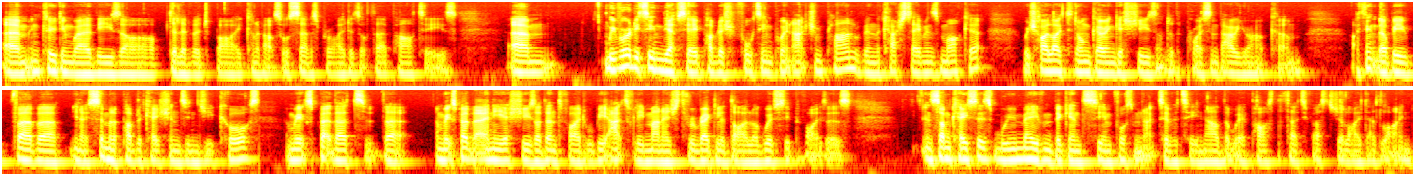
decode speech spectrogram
um, including where these are delivered by kind of outsourced service providers or third parties. Um, we've already seen the FCA publish a 14-point action plan within the cash savings market, which highlighted ongoing issues under the price and value outcome. I think there'll be further, you know, similar publications in due course and we expect that that and we expect that any issues identified will be actively managed through regular dialogue with supervisors. In some cases, we may even begin to see enforcement activity now that we're past the 31st of July deadline.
